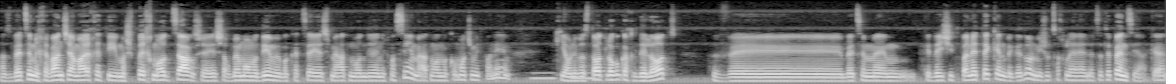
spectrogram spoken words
אז בעצם מכיוון שהמערכת היא משפך מאוד צר, שיש הרבה מועמדים ובקצה יש מעט מאוד נכנסים, מעט מאוד מקומות שמתפנים, כי האוניברסיטאות לא כל כך גדלות. ובעצם כדי שיתפנה תקן בגדול מישהו צריך לצאת לפנסיה, כן?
